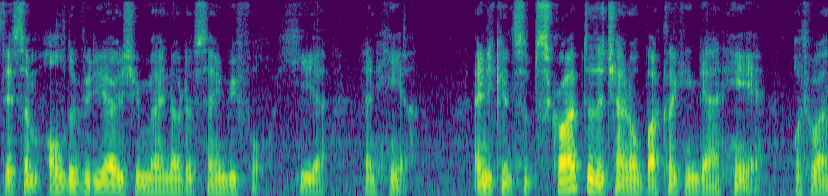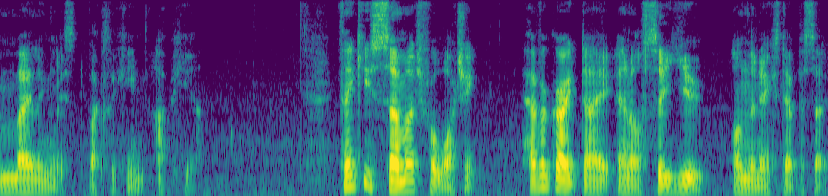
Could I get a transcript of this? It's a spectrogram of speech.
there's some older videos you may not have seen before, here and here. And you can subscribe to the channel by clicking down here, or to our mailing list by clicking up here. Thank you so much for watching. Have a great day, and I'll see you on the next episode.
